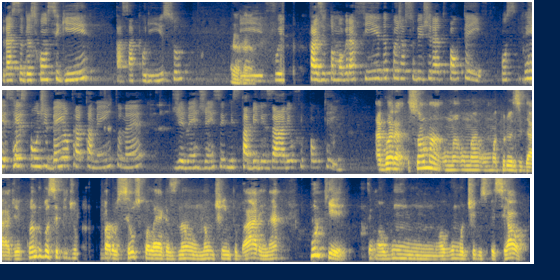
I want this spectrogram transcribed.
Graças a Deus consegui passar por isso. Uhum. E fui fazer tomografia e depois já subi direto para UTI. Respondi bem ao tratamento, né? De emergência, me estabilizaram e eu fui para UTI. Agora, só uma, uma, uma, uma, curiosidade. Quando você pediu para os seus colegas não, não te entubarem, né? Por quê? Tem algum, algum motivo especial?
